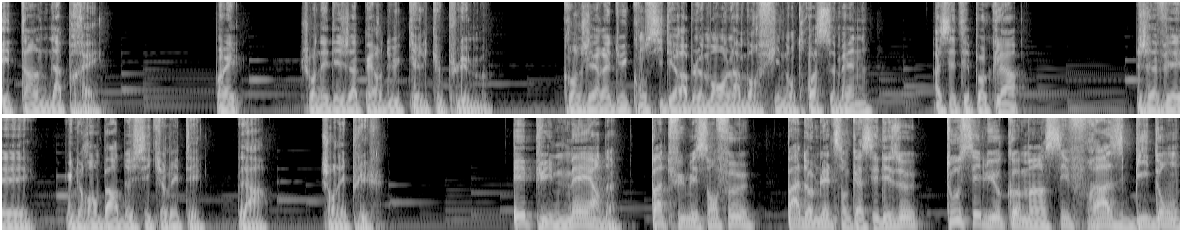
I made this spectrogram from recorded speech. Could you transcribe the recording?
est un après. Oui, j'en ai déjà perdu quelques plumes. Quand j'ai réduit considérablement la morphine en trois semaines, à cette époque-là, j'avais une rambarde de sécurité. Là, j'en ai plus. Et puis merde, pas de fumée sans feu. Pas d'omelette sans casser des œufs. Tous ces lieux communs, ces phrases bidons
